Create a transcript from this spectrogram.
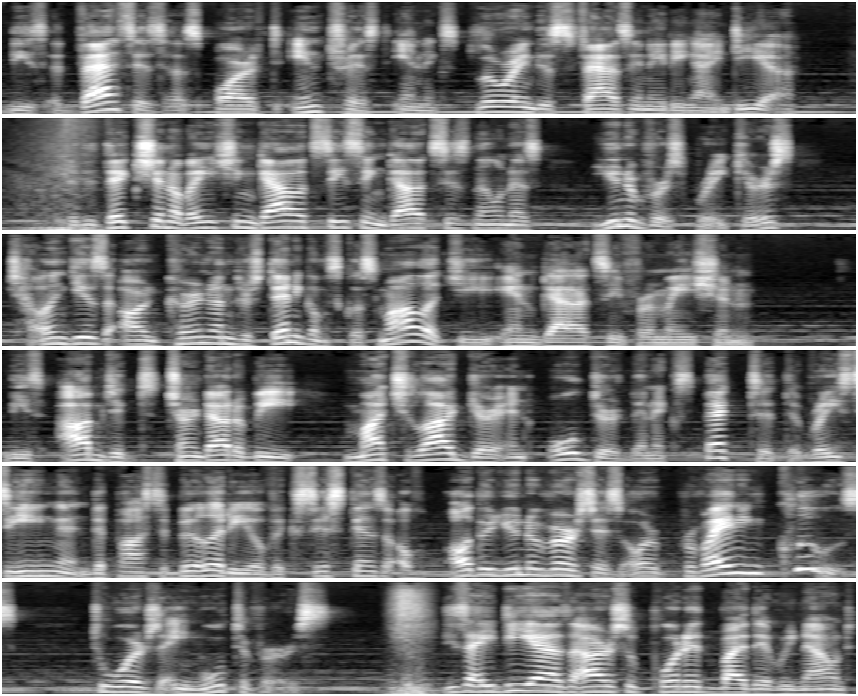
these advances have sparked interest in exploring this fascinating idea. The detection of ancient galaxies and galaxies known as universe breakers challenges our current understanding of cosmology and galaxy formation. These objects turned out to be much larger and older than expected, raising the possibility of existence of other universes or providing clues towards a multiverse. These ideas are supported by the renowned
